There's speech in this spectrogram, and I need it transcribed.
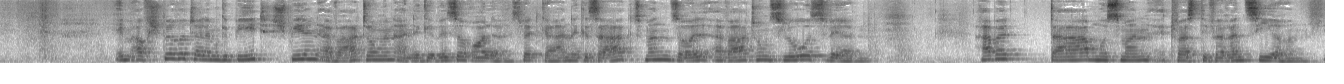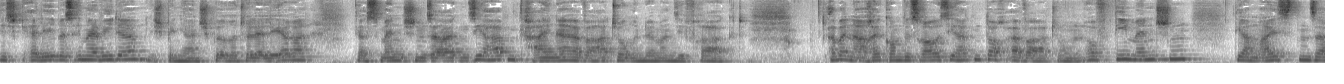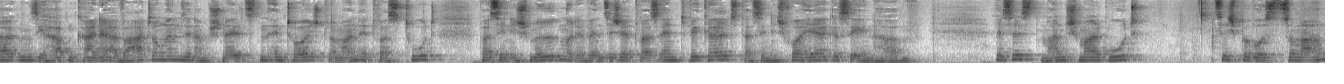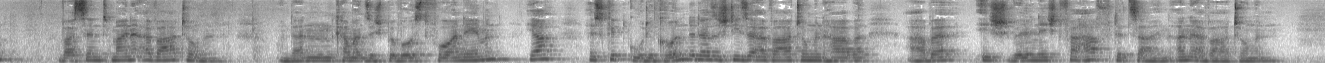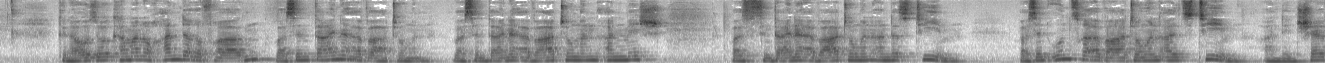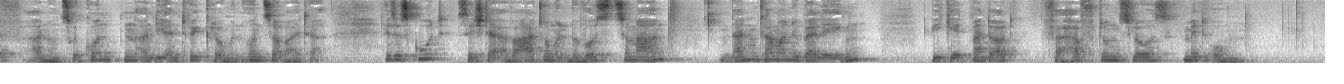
Im, auf spirituellem Gebiet spielen Erwartungen eine gewisse Rolle. Es wird gerne gesagt, man soll erwartungslos werden. Aber da muss man etwas differenzieren. Ich erlebe es immer wieder, ich bin ja ein spiritueller Lehrer, dass Menschen sagen, sie haben keine Erwartungen, wenn man sie fragt. Aber nachher kommt es raus, sie hatten doch Erwartungen. Oft die Menschen, die am meisten sagen, sie haben keine Erwartungen, sind am schnellsten enttäuscht, wenn man etwas tut, was sie nicht mögen oder wenn sich etwas entwickelt, das sie nicht vorhergesehen haben. Es ist manchmal gut, sich bewusst zu machen, was sind meine Erwartungen. Und dann kann man sich bewusst vornehmen, ja, es gibt gute Gründe, dass ich diese Erwartungen habe, aber ich will nicht verhaftet sein an Erwartungen. Genauso kann man auch andere fragen, was sind deine Erwartungen? Was sind deine Erwartungen an mich? Was sind deine Erwartungen an das Team? Was sind unsere Erwartungen als Team an den Chef, an unsere Kunden, an die Entwicklungen und so weiter? Es ist gut, sich der Erwartungen bewusst zu machen und dann kann man überlegen, wie geht man dort verhaftungslos mit um.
